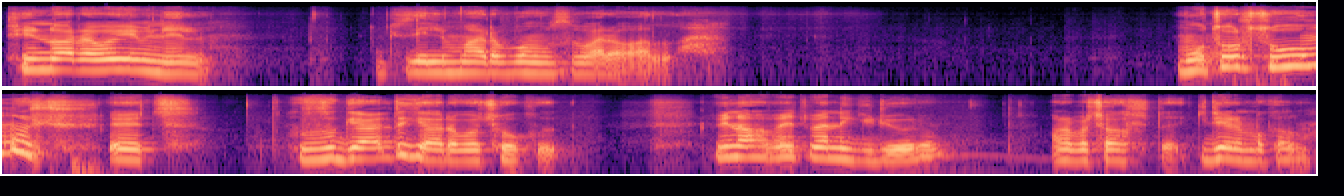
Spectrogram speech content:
Şimdi arabaya binelim. Güzelim arabamız var vallahi. Motor soğumuş. Evet. Hızlı geldi ki araba çok. Bin Ahmet ben de gidiyorum. Araba çalıştı. Gidelim bakalım.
